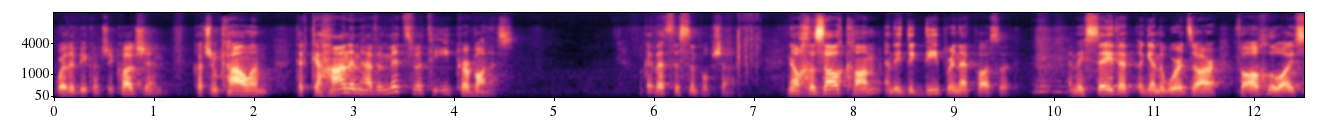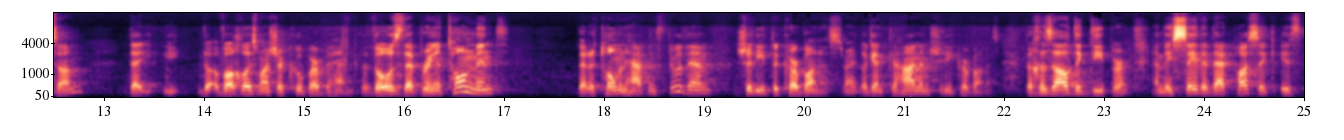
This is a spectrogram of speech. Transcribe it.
whether it be kachim kachim, kachim kalim, that kahanim have a mitzvah to eat karbanas. Okay, that's the simple pshat. Now Chazal come and they dig deeper in that pasuk, and they say that again the words are va'achlu that the avachos mashar kupar behem, those that bring atonement that atonement happens through them, should eat the karbanas, right? Again, kahanim should eat karbanas. The Chazal dig deeper, and they say that that pasuk is,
